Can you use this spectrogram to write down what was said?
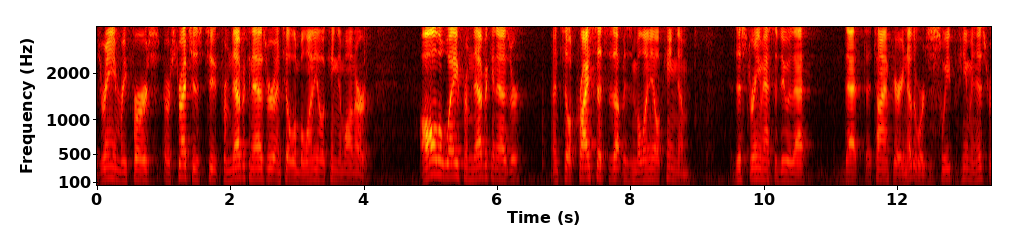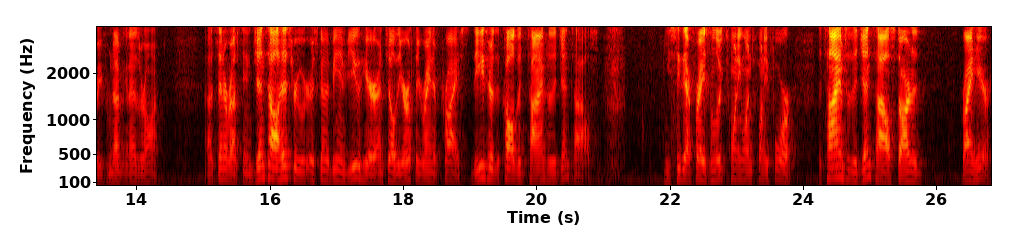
dream refers or stretches to from Nebuchadnezzar until the millennial kingdom on earth. All the way from Nebuchadnezzar until Christ sets up his millennial kingdom, this dream has to do with that, that time period. In other words, the sweep of human history from Nebuchadnezzar on. Uh, it's interesting. Gentile history is going to be in view here until the earthly reign of Christ. These are the, called the times of the Gentiles. You see that phrase in Luke 21 24. The times of the Gentiles started right here,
